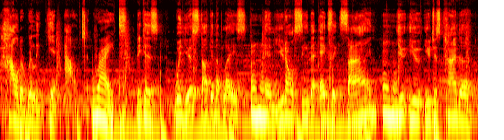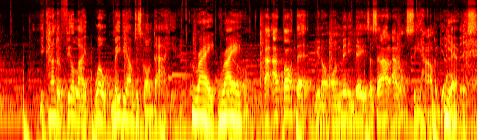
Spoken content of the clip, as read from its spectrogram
how to really get out. Right. Because when you're stuck in a place mm-hmm. and you don't see the exit sign, mm-hmm. you you you just kind of you kind of feel like, well, maybe I'm just gonna die here. Right, right. You know? I, I, thought that, you know, on many days, I said, I, I don't see how I'm gonna get yeah. out of this.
